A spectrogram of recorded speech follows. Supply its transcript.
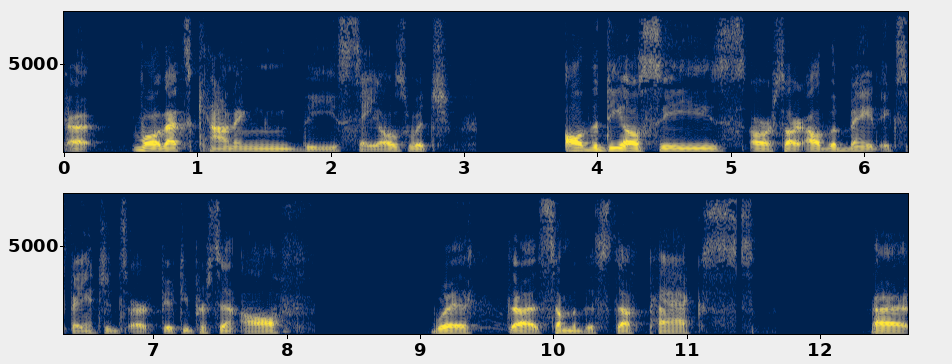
Uh, well, that's counting the sales, which all the DLCs, or sorry, all the main expansions are 50% off, with uh, some of the stuff packs uh,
